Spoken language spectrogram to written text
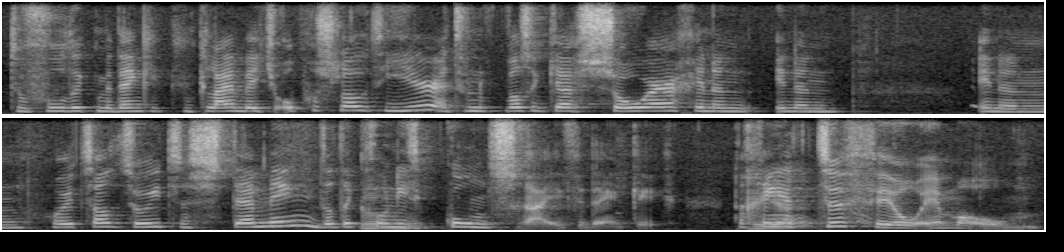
toen voelde ik me denk ik een klein beetje opgesloten hier. En toen was ik juist zo erg in een. In een in een, hoe heet dat, zoiets, een stemming, dat ik gewoon Mhm. niet kon schrijven, denk ik. Dan ging Ja? er te veel in me om.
